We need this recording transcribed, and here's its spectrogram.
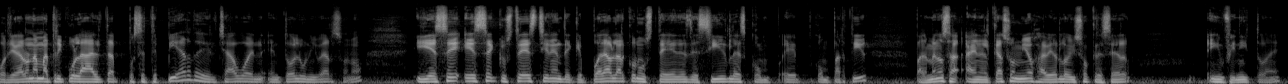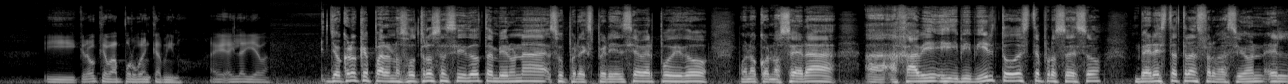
por llegar a una matrícula alta, pues se te pierde el chavo en, todo el universo, ¿no? Y ese, ese que ustedes tienen de que puede hablar con ustedes, decirles, eh, compartir, al menos en el caso mío Javier lo hizo crecer infinito, ¿eh? Y creo que va por buen camino, ahí la lleva yo creo que para nosotros ha sido también una super experiencia haber podido, bueno, conocer a, Javi y vivir todo este proceso, ver esta transformación, en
